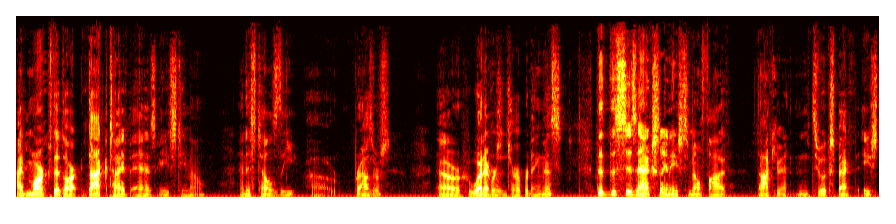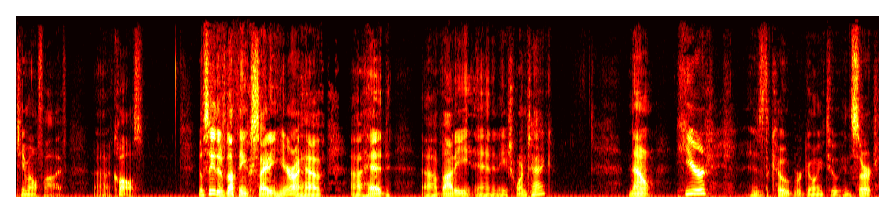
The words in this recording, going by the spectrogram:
I've marked the doc type as HTML, and this tells the uh, browsers, or whoever's interpreting this, that this is actually an HTML5 document and to expect HTML5 uh, calls. You'll see there's nothing exciting here. I have a head, uh, body, and an H1 tag. Now here is the code we're going to insert.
